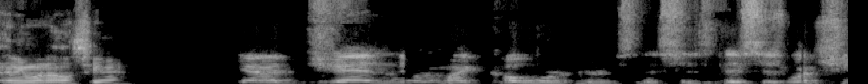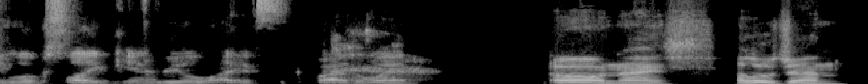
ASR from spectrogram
anyone else here? Yeah, Jenn, one of my coworkers. This is this is what she looks like in real life, by the way. Oh, nice. Hello, Jenn.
